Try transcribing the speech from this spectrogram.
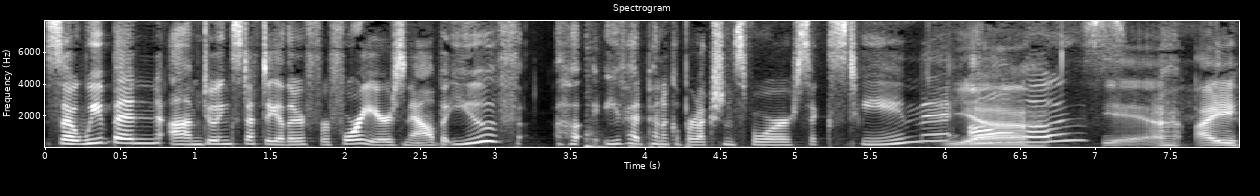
So we've been um, doing stuff together for four years now, but you've you've had Pinnacle Productions for sixteen, yeah, almost. yeah. I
